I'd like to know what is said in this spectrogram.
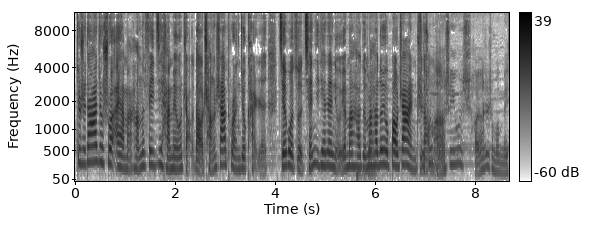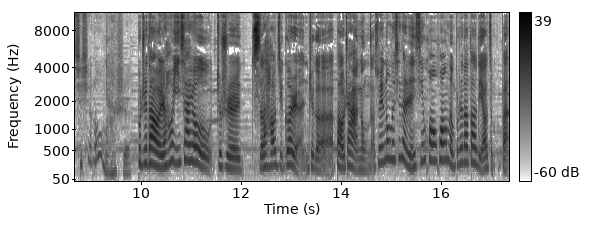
就是大家就说，哎呀，马航的飞机还没有找到，长沙突然就砍人，结果昨前几天在纽约曼哈顿，曼哈顿又爆炸，你知道吗？好像是因为好像是什么煤气泄漏吗？是不知道，然后一下又就是死了好几个人，这个爆炸弄的，所以弄得现在人心惶惶的，不知道到底要怎么办。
